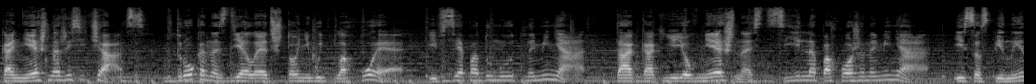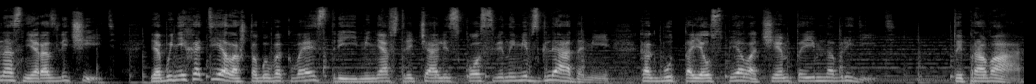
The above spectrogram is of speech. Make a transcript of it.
Конечно же сейчас. Вдруг она сделает что-нибудь плохое, и все подумают на меня, так как ее внешность сильно похожа на меня, и со спины нас не различить. Я бы не хотела, чтобы в Эквестрии меня встречали с косвенными взглядами, как будто я успела чем-то им навредить. Ты права,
